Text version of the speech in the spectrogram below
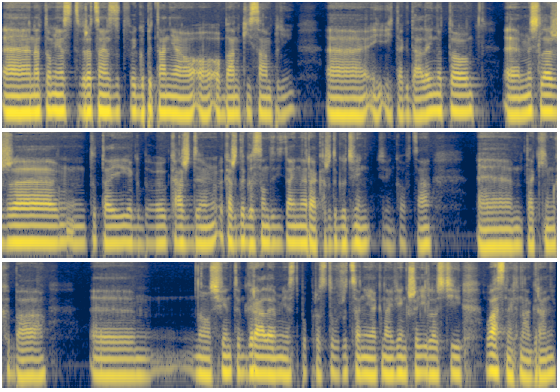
E, natomiast wracając do Twojego pytania o, o banki sampli e, i, i tak dalej, no to e, myślę, że tutaj jakby każdy, każdego sound designera, każdego dźwięk, dźwiękowca takim chyba no, świętym gralem jest po prostu wrzucenie jak największej ilości własnych nagrań.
